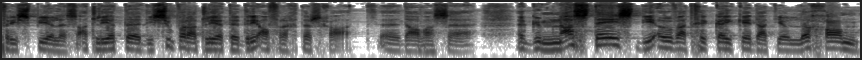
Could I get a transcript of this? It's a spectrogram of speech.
vir die speles. Atlete, die superatlete, drie afrigters gehad. Uh, daar was 'n uh, 'n gimnastes, die ou wat gekyk het dat jou liggaam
